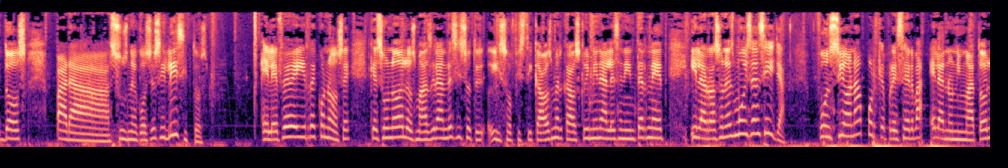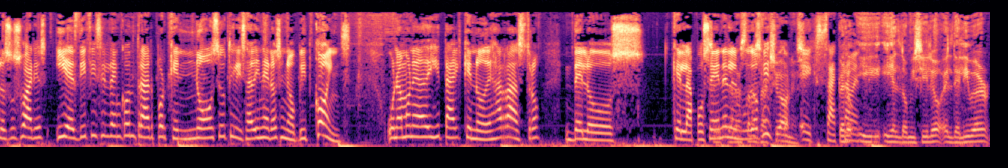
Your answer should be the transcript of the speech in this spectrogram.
2 para sus negocios ilícitos. El FBI reconoce que es uno de los más grandes y, so- y sofisticados mercados criminales en Internet y la razón es muy sencilla. Funciona porque preserva el anonimato de los usuarios y es difícil de encontrar porque no se utiliza dinero sino bitcoins, una moneda digital que no deja rastro de los que la poseen Sí, en el mundo físico. Exactamente. Pero, ¿y, y el domicilio, el deliver,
